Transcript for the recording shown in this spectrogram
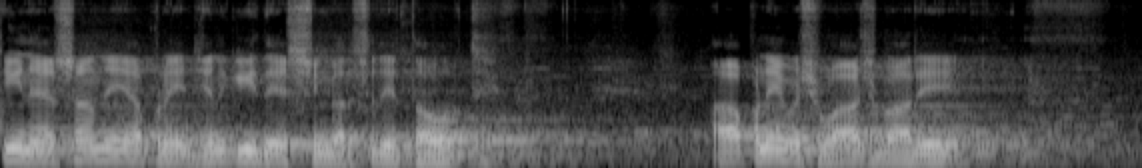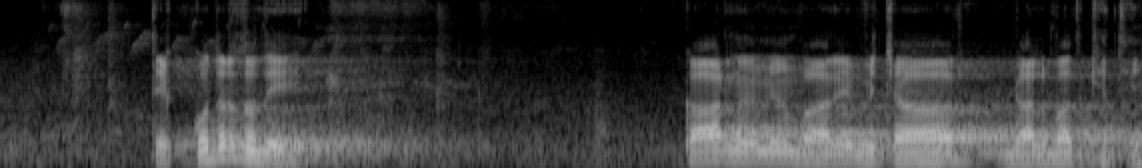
ਤੀਨ ਐਸਾ ਨੇ ਆਪਣੀ ਜ਼ਿੰਦਗੀ ਦੇ ਸੰਘਰਸ਼ ਦੇ ਤੌਰ ਤੇ ਆਪਣੇ ਵਿਸ਼ਵਾਸ ਬਾਰੇ ਤੇ ਕੁਦਰਤ ਦੇ ਕਾਰਨਾਮਿਆਂ ਬਾਰੇ ਵਿਚਾਰ, ਗੱਲਬਾਤ ਕੀਤੀ।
